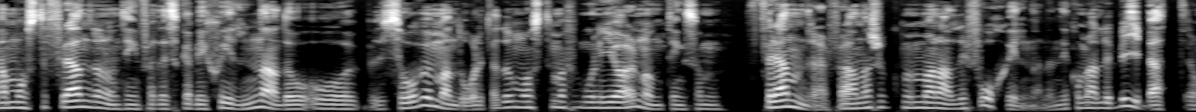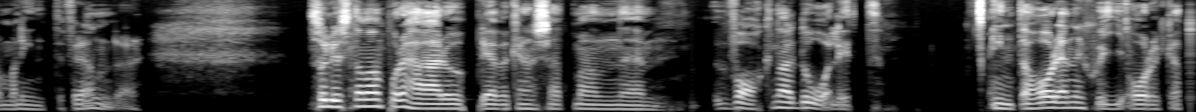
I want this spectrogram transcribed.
man måste förändra någonting för att det ska bli skillnad och, och sover man dåligt, ja, då måste man förmodligen göra någonting som förändrar, för annars kommer man aldrig få skillnaden. Det kommer aldrig bli bättre om man inte förändrar. Så lyssnar man på det här och upplever kanske att man eh, vaknar dåligt, inte har energi, ork att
